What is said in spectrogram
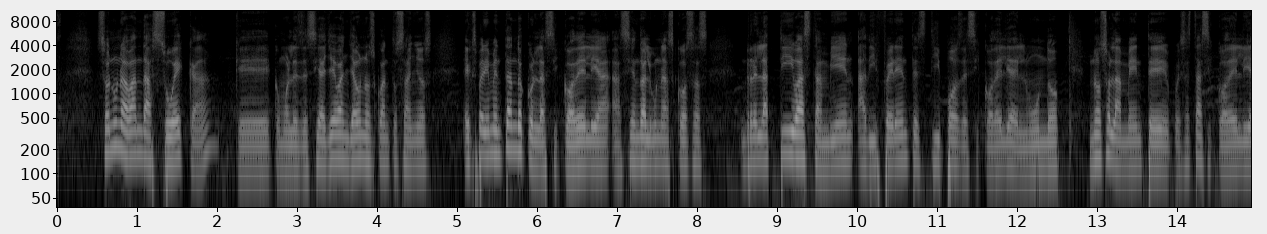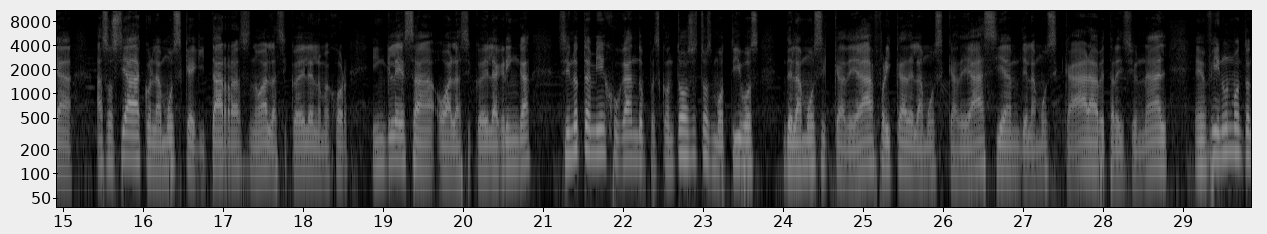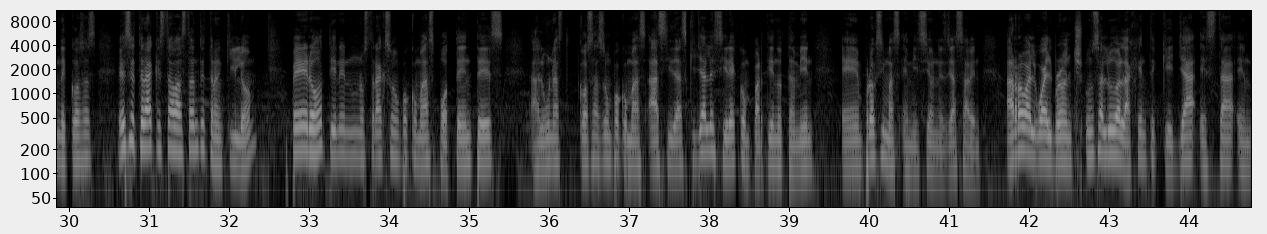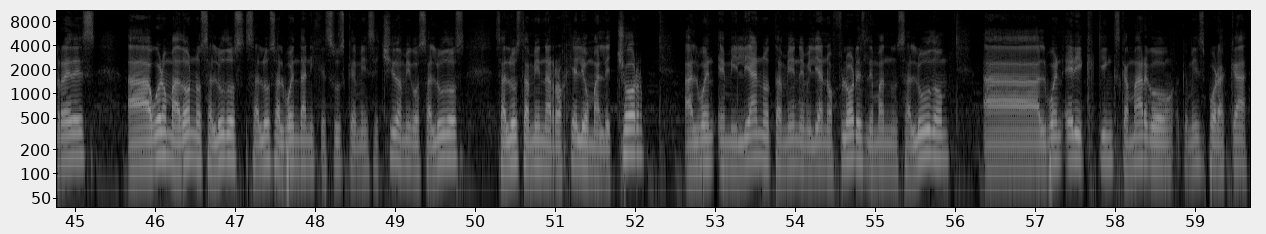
Son una banda sueca que, como les decía, llevan ya unos cuantos años experimentando con la psicodelia, haciendo algunas cosas relativas también a diferentes tipos de psicodelia del mundo, no solamente pues esta psicodelia asociada con la música de guitarras, ¿no? A la psicodelia a lo mejor inglesa o a la psicodelia gringa, sino también jugando pues con todos estos motivos de la música de África, de la música de Asia, de la música árabe tradicional, en fin, un montón de cosas. Ese track está bastante tranquilo, pero tienen unos tracks un poco más potentes, algunas cosas un poco más ácidas que ya les iré compartiendo también en próximas emisiones, ya saben. Arroba el Wild Brunch, un saludo a la gente que ya está en redes. A Güero Madono, saludos, saludos al buen Dani Jesús que me dice chido amigos, saludos. Saludos también a Rogelio Malhechor, al buen Emiliano, también Emiliano Flores, le mando un saludo. Al buen Eric Kings Camargo, que me dice por acá.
